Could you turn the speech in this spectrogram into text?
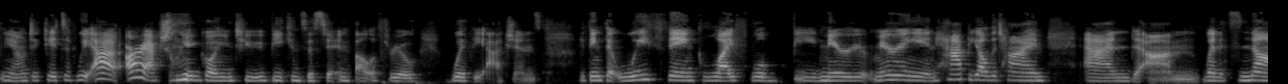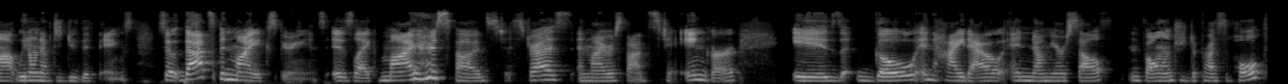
you know dictates if we are actually going to be consistent and follow through with the actions. I think that we think life will be merry, merry and happy all the time and um, when it's not we don't have to do the things. So that's been my experience is like my response to stress and my response to anger is go and hide out and numb yourself and fall into a depressive hole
